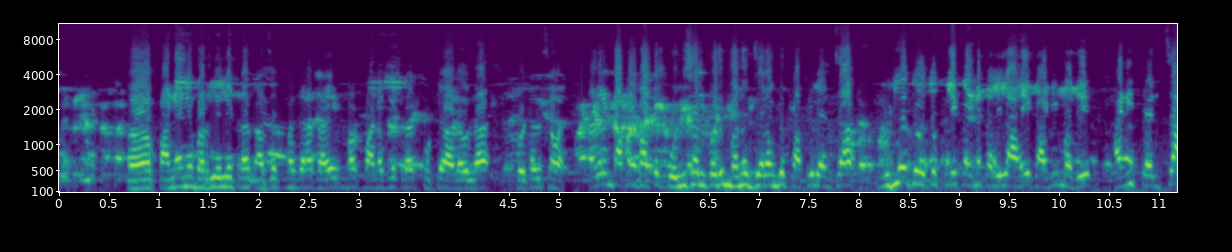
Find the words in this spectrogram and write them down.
पाण्याने भरलेले ट्रक आझाद मैदानात आहे. मग पाण्याचे ट्रक कुठे अडवला? कोर्टाचा सवाल. साधारणतः आपण पाहतो पोलिसांकडून मनोज जरांगे पाटील यांचा व्हिडिओ जो आहे तो प्ले करण्यात आलेला आहे गाडीमध्ये. आणि त्यांचा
